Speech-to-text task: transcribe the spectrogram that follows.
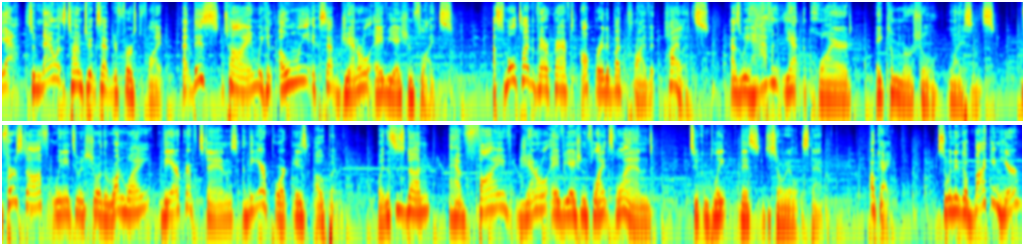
Yeah, so now it's time to accept your first flight. At this time, we can only accept general aviation flights, a small type of aircraft operated by private pilots, as we haven't yet acquired a commercial license. First off, we need to ensure the runway, the aircraft stands, and the airport is open. When this is done, I have five general aviation flights land to complete this tutorial step. Okay, so we need to go back in here.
